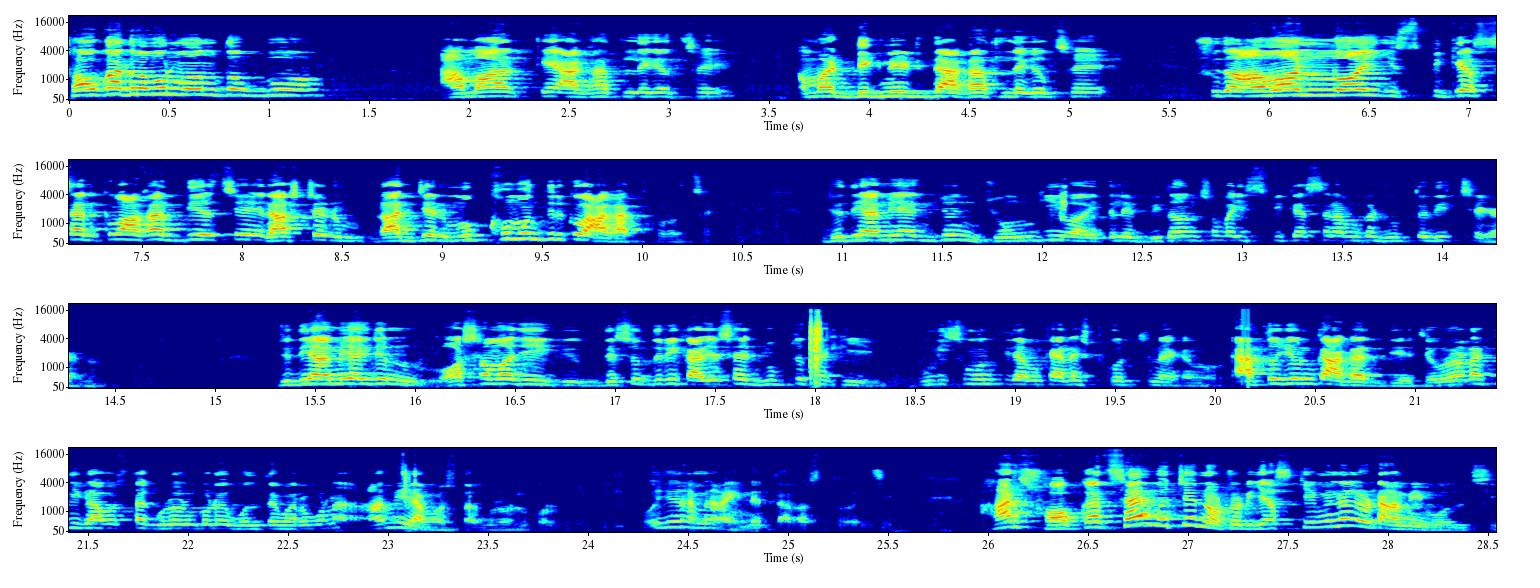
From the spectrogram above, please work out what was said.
শওকাত বাবুর মন্তব্য, আমারকে আঘাত লেগেছে, আমার ডিগনিটিতে আঘাত লেগেছে। শুধু আমার নয় স্পিকার স্যারকেও আঘাত দিয়েছে, রাষ্ট্রের, রাজ্যের মুখ্যমন্ত্রীকেও আঘাত করেছে। যদি আমি একজন জঙ্গি হই, তাহলে বিধানসভা স্পিকার স্যার আমাকে ঢুকতে দিচ্ছে কেন? যদি আমি একজন অসামাজিক, দেশদ্রোহী কাজের সাথে যুক্ত থাকি, পুলিশ মন্ত্রী আমাকে অ্যারেস্ট করছে না কেন? এতজনকে আঘাত দিয়েছে। ওনারা কি ব্যবস্থা গ্রহণ করবে বলতে পারব না? আমি ব্যবস্থা গ্রহণ করব। ওই জন্য আমি আইনের দ্বারস্থ হয়েছি। আর শওকাত সাহেব হচ্ছে নটোরিয়াস ক্রিমিনাল ওটা আমি বলছি।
